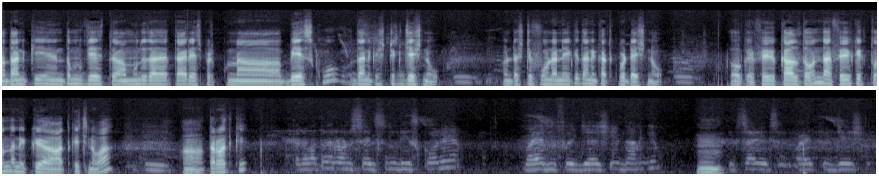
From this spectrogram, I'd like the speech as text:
దానికి ఇంతకుముందు చేస్తే ముందు తయా- తయారు చేసి పెట్టుకున్న బేస్కు దానికి స్టిక్ చేసినావు. అంటే స్టిఫ్ ఉండడానికి దానికి అతుకు పెట్టేసినావు. ఓకే ఫెవికాల్తో దాని ఫెవికిక్తో దానికి అతికిచ్చినావా? తర్వాతకి? తర్వాత రెండు సెల్స్ తీసుకొని వైర్లు ఫిట్ చేసి దానికి ఉమ్, ఇటు సైడ్ ఇటు సైడ్ వైర్ ఫిట్ చేసి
